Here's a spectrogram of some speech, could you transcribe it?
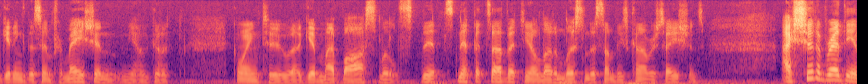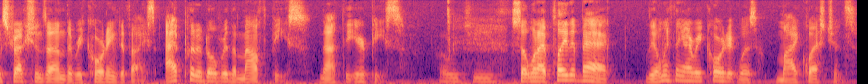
getting this information. You know, going to going to uh, give my boss little snip, snippets of it. You know, let him listen to some of these conversations. I should have read the instructions on the recording device. I put it over the mouthpiece, not the earpiece. Oh, jeez. So when I played it back, the only thing I recorded was my questions.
